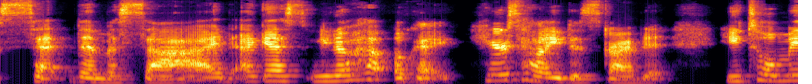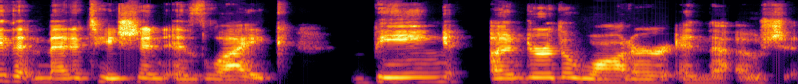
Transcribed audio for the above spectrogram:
set them aside i guess you know how okay here's how he described it. He told me that meditation is like being under the water in the ocean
